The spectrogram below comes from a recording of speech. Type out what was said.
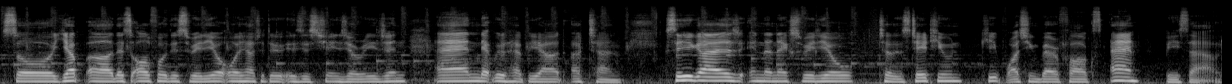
So yep uh, that's all for this video. All you have to do is just change your region and that will help you out a ton. See you guys in the next video. Till then stay tuned. Keep watching BareFox and peace out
